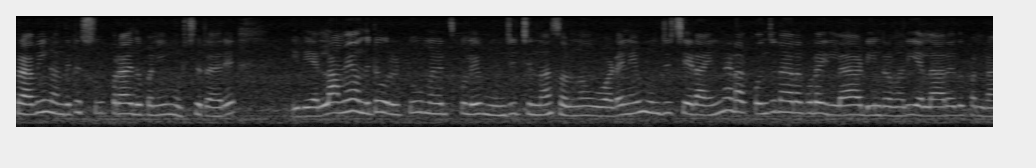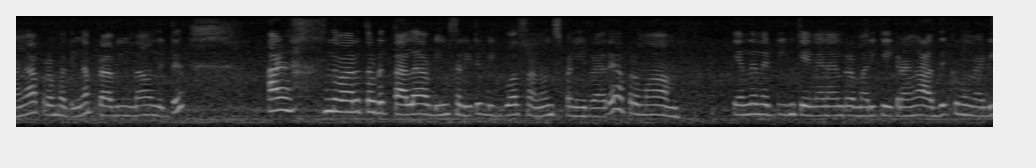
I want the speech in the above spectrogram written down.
பிரவீன் வந்துட்டு சூப்பராக இது பண்ணி முடிச்சிடுறாரு. இது எல்லாமே வந்துட்டு ஒரு டூ மினிட்ஸ்க்குள்ளேயே முடிஞ்சிச்சுன்னு தான் சொல்லணும். உடனே முடிஞ்சிச்சேடா என்னடா கொஞ்ச நேரம் கூட இல்லை அப்படின்ற மாதிரி எல்லாரும் இது பண்ணுறாங்க அப்புறம் பார்த்திங்கன்னா பிரவீன் தான் வந்துட்டு இந்த வாரத்தோட தலை அப்படின்னு சொல்லிட்டு பிக் பாஸ் அனௌன்ஸ் பண்ணிடுறாரு. அப்புறமா எந்தெந்த டீமுக்கு என்னென்னன்ற மாதிரி கேட்குறாங்க அதுக்கு முன்னாடி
